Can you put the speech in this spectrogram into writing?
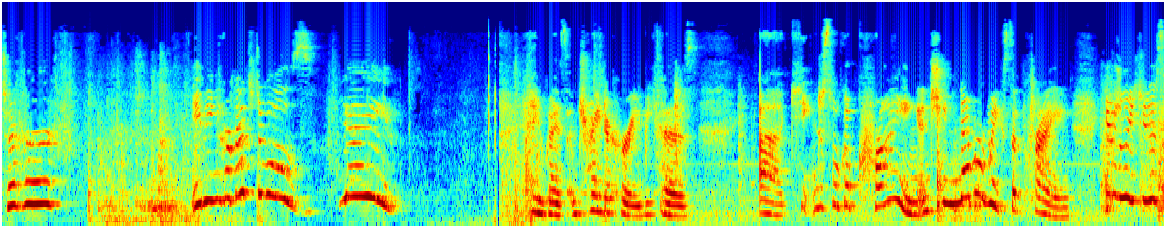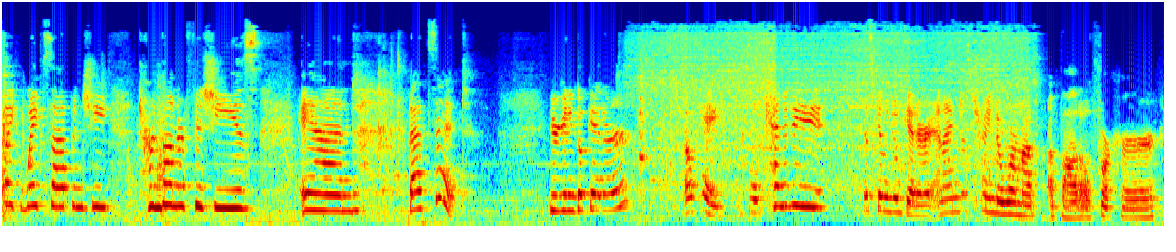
to her eating her vegetables. Yay! Hey you guys, I'm trying to hurry because uh, Keaton just woke up crying and she never wakes up crying. Usually she just like wakes up and she turns on her fishies and that's it. You're gonna go get her? Okay, well Kenadie is gonna go get her and I'm just trying to warm up a bottle for her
